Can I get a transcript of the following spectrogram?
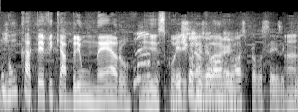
mim. Nunca teve que abrir um Nero e escolher Deixa eu gravar. revelar um negócio pra vocês aqui. Ah.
